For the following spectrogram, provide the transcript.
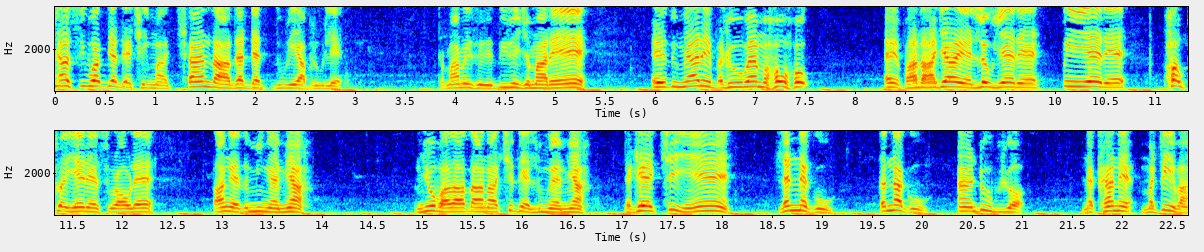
များစီးပွားပြတ်တဲ့အချိန်မှာချမ်းသာတတ်တဲ့သူတွေကဘယ်လိုလဲဓမ္မမိတ်ဆွေတွေသိစေချင်ပါတယ်အဲသူများတွေဘယ်လိုပဲမဟုတ်ဟုတ် အဲဘာသာကြရဲ့လှုပ်ရဲတယ်ပေးရဲတယ်ဖောက်ထွက်ရဲတယ်ဆိုတော့လဲတားငယ်သမီးငယ်များအမျိုးဘာသာသာနာချစ်တဲ့လူငယ်များတကယ်ချစ်ရင်လက်နက်ကိုတနတ်ကိုအန်တုပြီးတော့နှခမ်းနဲ့မတိပါ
